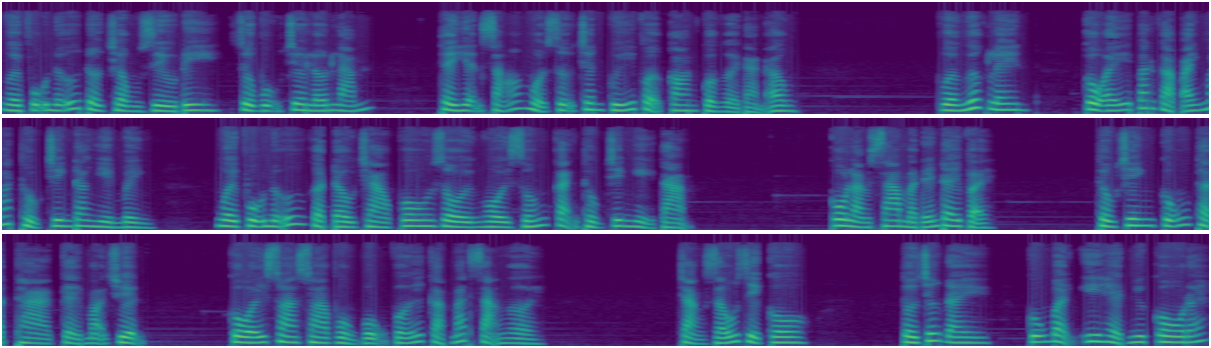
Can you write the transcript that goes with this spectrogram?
Người phụ nữ được chồng dìu đi dù bụng chưa lớn lắm, thể hiện rõ một sự chân quý vợ con của người đàn ông. Vừa ngước lên, cô ấy bắt gặp ánh mắt Thục Trinh đang nhìn mình. Người phụ nữ gật đầu chào cô rồi ngồi xuống cạnh Thục Trinh nghỉ tạm. Cô làm sao mà đến đây vậy? Thục Trinh cũng thật thà kể mọi chuyện. Cô ấy xoa xoa vùng bụng với cặp mắt dạng người. Chẳng giấu gì cô. Tôi trước đây cũng bệnh y hệt như cô đấy.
